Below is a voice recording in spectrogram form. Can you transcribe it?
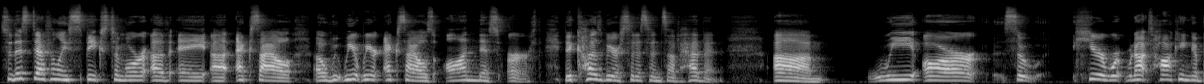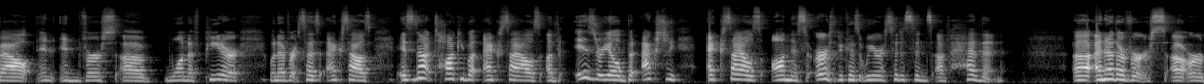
So this definitely speaks to more of a uh, exile. Uh, we, we are exiles on this earth because we are citizens of heaven. Um, we are so here we're, we're not talking about in, in verse uh, 1 of peter whenever it says exiles it's not talking about exiles of israel but actually exiles on this earth because we are citizens of heaven uh, another verse uh, or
